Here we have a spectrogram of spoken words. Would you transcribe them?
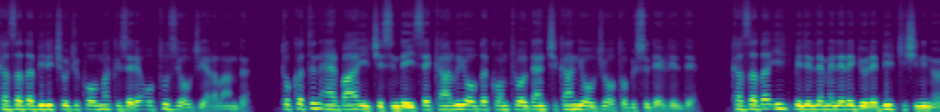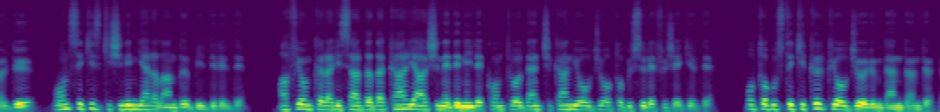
Kazada biri çocuk olmak üzere 30 yolcu yaralandı. Tokat'ın Erbaa ilçesinde ise karlı yolda kontrolden çıkan yolcu otobüsü devrildi. Kazada ilk belirlemelere göre bir kişinin öldüğü, 18 kişinin yaralandığı bildirildi. Afyonkarahisar'da da kar yağışı nedeniyle kontrolden çıkan yolcu otobüsü refüje girdi. Otobüsteki 40 yolcu ölümden döndü.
